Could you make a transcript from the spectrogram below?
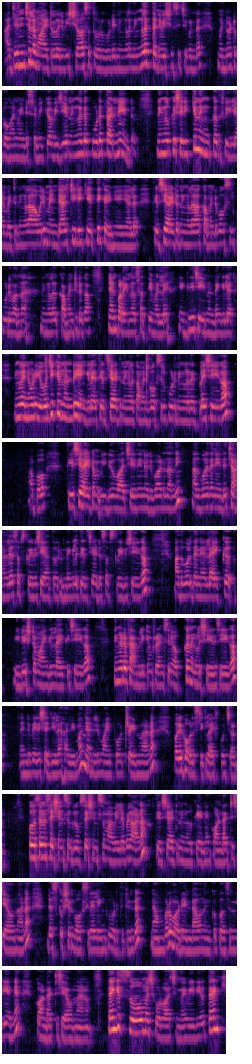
അചഞ്ചലമായിട്ടുള്ള ഒരു വിശ്വാസത്തോടു കൂടി നിങ്ങൾ നിങ്ങളെ തന്നെ വിശ്വസിച്ചുകൊണ്ട് മുന്നോട്ട് പോകാൻ വേണ്ടി ശ്രമിക്കുക. വിജയം നിങ്ങളുടെ കൂടെ തന്നെയുണ്ട്. നിങ്ങൾക്ക് ശരിക്കും നിങ്ങൾക്കത് ഫീൽ ചെയ്യാൻ പറ്റും. നിങ്ങൾ ആ ഒരു മെന്റാലിറ്റിയിലേക്ക് എത്തിക്കഴിഞ്ഞു കഴിഞ്ഞാൽ തീർച്ചയായിട്ടും നിങ്ങൾ ആ കമന്റ് ബോക്സിൽ കൂടി വന്ന് നിങ്ങൾ കമന്റ് ഇടുക. ഞാൻ പറയുന്നത് സത്യമല്ലേ? എഗ്രി ചെയ്യുന്നുണ്ടെങ്കിൽ നിങ്ങൾ എന്നോട് യോജിക്കുന്നുണ്ട് എങ്കിൽ തീർച്ചയായിട്ടും നിങ്ങൾ കമന്റ് ബോക്സിൽ കൂടി നിങ്ങൾ റിപ്ലൈ ചെയ്യുക. അപ്പോൾ തീർച്ചയായിട്ടും വീഡിയോ വാച്ച് ചെയ്തതിന് ഒരുപാട് നന്ദി. അതുപോലെ തന്നെ എന്റെ ചാനൽ സബ്സ്ക്രൈബ് ചെയ്യാത്തവരുണ്ടെങ്കിൽ തീർച്ചയായിട്ടും സബ്സ്ക്രൈബ് ചെയ്യുക. അതുപോലെ തന്നെ ലൈക്ക് വീഡിയോ ഇഷ്ടമായെങ്കിൽ ലൈക്ക് ചെയ്യുക. നിങ്ങളുടെ ഫാമിലിക്കും ഫ്രണ്ട്സിനും ഒക്കെ നിങ്ങൾ ഷെയർ ചെയ്യുക. എന്റെ പേര് ഷജീല ഹലീമ. ഞാനൊരു മൈൻഡ് പോർ ട്രെയിനറാണ്. ഒരു ഹോളിസ്റ്റിക് ലൈഫ് കോച്ചാണ് പേഴ്സണൽ സെഷൻസും ഗ്രൂപ്പ് സെഷൻസും അവൈലബിൾ ആണ്. തീർച്ചയായിട്ടും നിങ്ങൾക്ക് എന്നെ കോൺടാക്റ്റ് ചെയ്യാവുന്നതാണ്. ഡിസ്ക്രിപ്ഷൻ ബോക്സിലെ ലിങ്ക് കൊടുത്തിട്ടുണ്ട്. നമ്പറും അവിടെ ഉണ്ടാവും. നിങ്ങൾക്ക് പേഴ്സണലി എന്നെ കോൺടാക്റ്റ് ചെയ്യാവുന്നതാണ്. Thank you so much for watching my video thank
